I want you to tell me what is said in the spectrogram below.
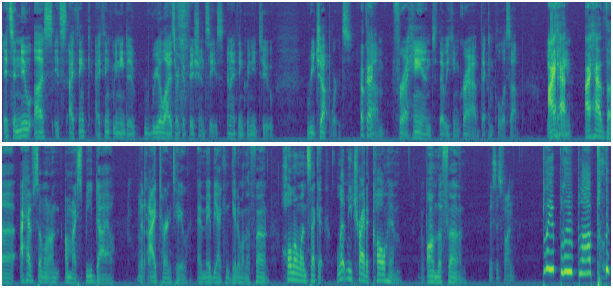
it's a new us. It's I think I think we need to realize our deficiencies, and I think we need to reach upwards. Okay. Um, for a hand that we can grab that can pull us up. You know I what have mean? I have uh I have someone on on my speed dial that Okay. I turn to, and maybe I can get him on the phone. Hold on one second. Let me try to call him on the phone. This is fun. Bleep bloop blop bloop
